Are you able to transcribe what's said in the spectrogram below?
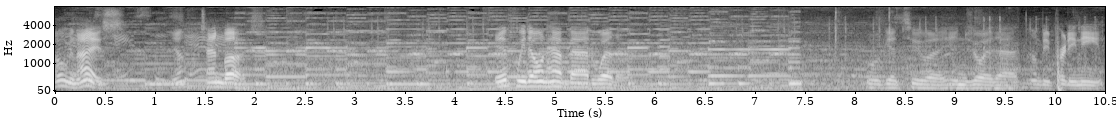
Oh, nice. Yep, 10 bucks. If we don't have bad weather, we'll get to uh, enjoy that. It'll be pretty neat.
